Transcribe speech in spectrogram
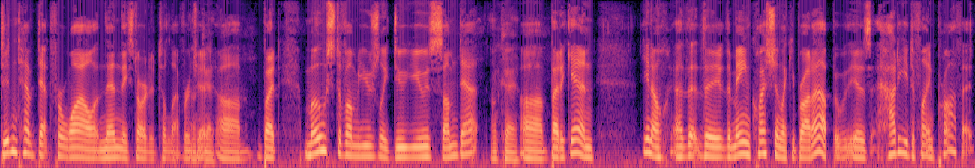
didn't have debt for a while, and then they started to leverage it. Okay. Uh, but most of them usually do use some debt. Okay. Uh, but again, you know, uh, the, the the main question, like you brought up, is how do you define profit?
